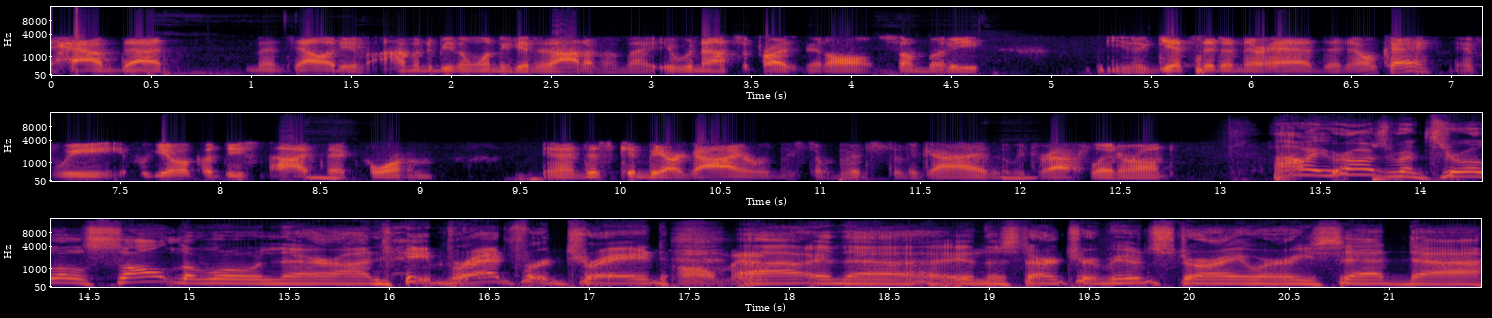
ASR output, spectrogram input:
have that mentality of I'm going to be the one to get it out of him. It would not surprise me at all if somebody you know gets it in their head that okay, if we if we give up a decent high pick for him, you know, this could be our guy, or at least a bridge to the guy that we draft later on. Howie Roseman threw a little salt in the wound there on the Bradford trade. Oh, man. Uh, in the in the Star Tribune story, where he said, uh,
